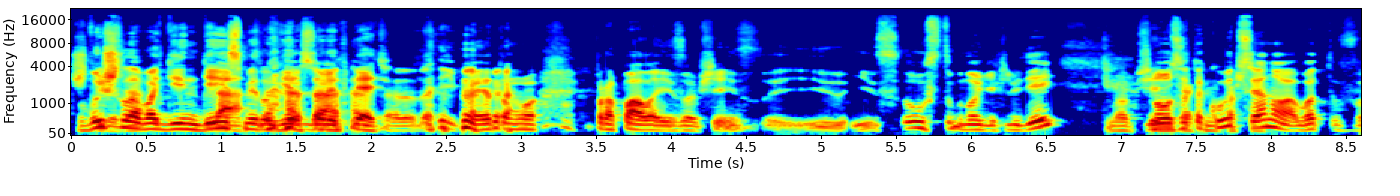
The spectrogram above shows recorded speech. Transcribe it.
4, Вышла да. в один день да. с Metal Gear Solid 5. Да, да, да, и поэтому пропала из вообще из, из, из уст многих людей. Вообще Но за такую цену вот в,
